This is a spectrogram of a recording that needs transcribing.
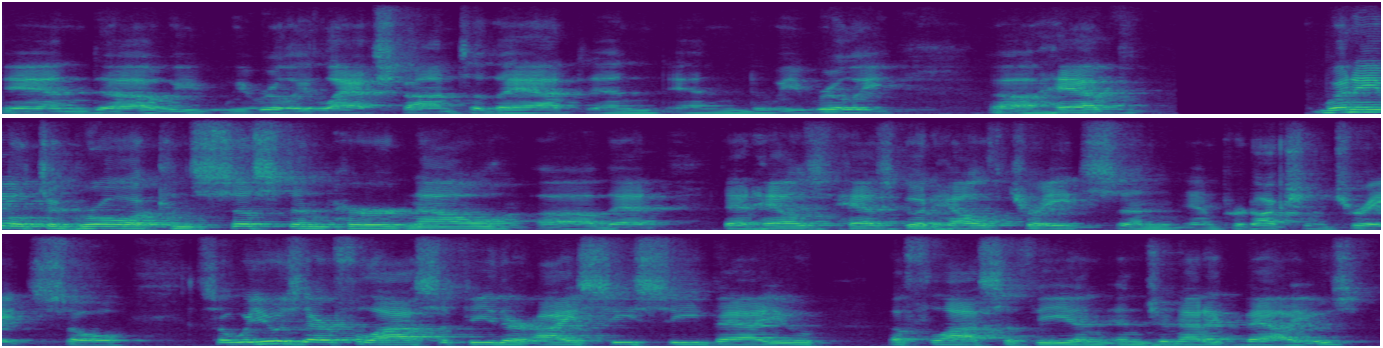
And uh, we, we really latched onto that and, and we really uh, have been able to grow a consistent herd now uh, that, that has, has good health traits and, and production traits. So, so we use their philosophy, their ICC value of philosophy and, and genetic values.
